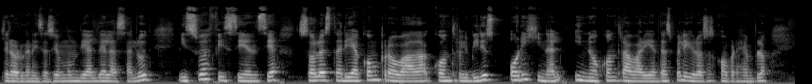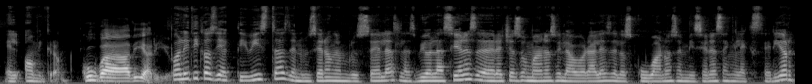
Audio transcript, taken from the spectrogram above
de la Organización Mundial de la Salud y su eficiencia solo estaría comprobada contra el virus original y no contra variantes peligrosas como por ejemplo el Omicron. Cuba a diario. Políticos y activistas denunciaron en Bruselas las violaciones de derechos humanos y laborales de los cubanos en misiones en el exterior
